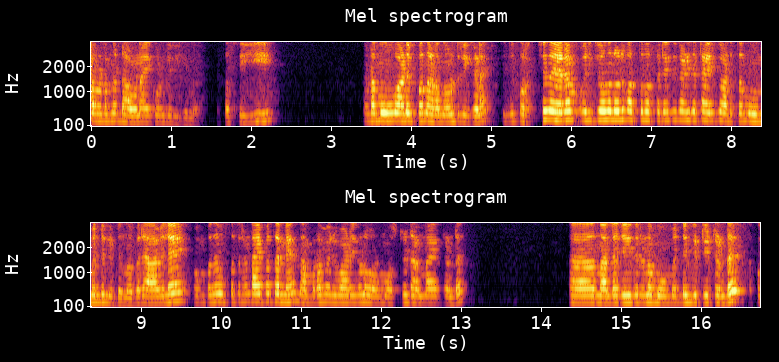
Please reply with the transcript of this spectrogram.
അവിടെ നിന്ന് ഡൗൺ ആയിക്കൊണ്ടിരിക്കുന്നത് അപ്പൊ സിഇ അവിടെ മൂവാണ് ഇപ്പൊ നടന്നുകൊണ്ടിരിക്കണേ. ഇനി കുറച്ച് നേരം എനിക്ക് തോന്നുന്നു ഒരു പത്ത് പത്തരയൊക്കെ കഴിഞ്ഞിട്ടായിരിക്കും അടുത്ത മൂവ്മെന്റ് കിട്ടുന്നത്. അപ്പൊ രാവിലെ ഒമ്പത് മുപ്പത്തിരണ്ടായപ്പോ തന്നെ നമ്മുടെ പരിപാടികൾ ഓൾമോസ്റ്റ് ഡൺ ആയിട്ടുണ്ട്. നല്ല രീതിയിലുള്ള മൂവ്മെന്റും കിട്ടിയിട്ടുണ്ട്. അപ്പൊ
